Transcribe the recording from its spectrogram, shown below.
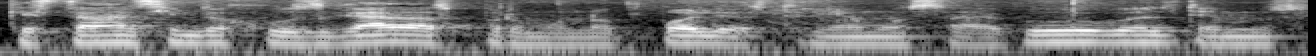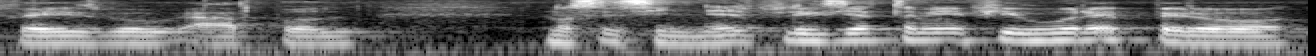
que estaban siendo juzgadas por monopolios. Teníamos a Google, tenemos Facebook, Apple, no sé si Netflix ya también figure, pero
